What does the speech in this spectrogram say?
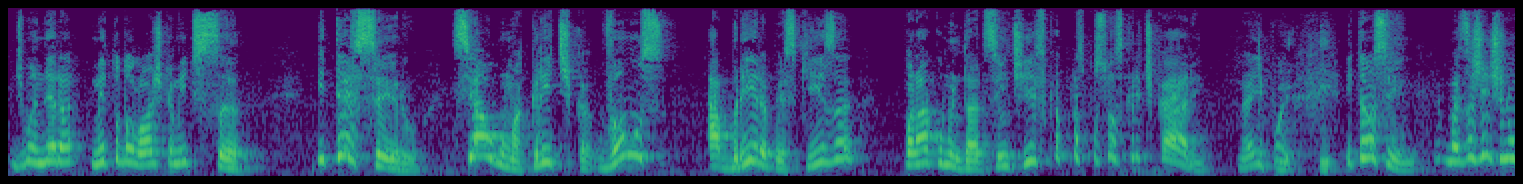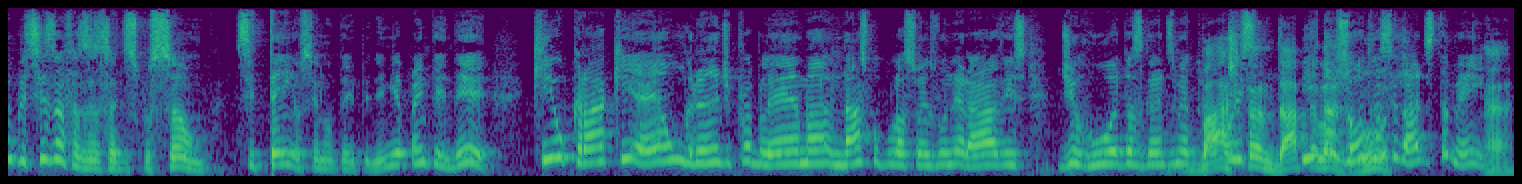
de maneira metodologicamente sã. E terceiro, se há alguma crítica, vamos abrir a pesquisa para a comunidade científica, para as pessoas criticarem. Né? E, então, assim, mas a gente não precisa fazer essa discussão se tem ou se não tem epidemia para entender que o crack é um grande problema nas populações vulneráveis de rua das grandes metrópoles Basta andar e nas outras cidades também. É.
